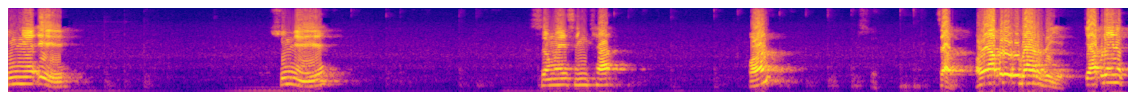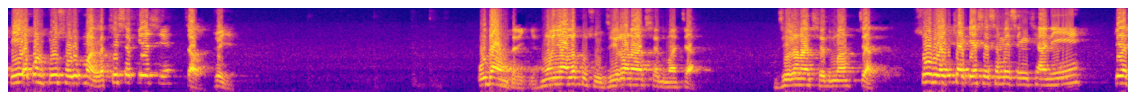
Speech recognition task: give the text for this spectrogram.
શૂન્ય એ શૂન્ય એ સમય સંખ્યા પણ ચાલો, હવે આપણે ઉદાહરણ દઈએ કે આપણે એને p upon q સ્વરૂપમાં લખી શકીએ છીએ. ચાલો, જોઈએ. ઉદાહરણ તરીકે, હું અહીંયા લખું છું 0 ના છેદમાં 4 0 ના છેદમાં 4 શું વ્યાખ્યા કે છે સમય સંખ્યાની? કે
